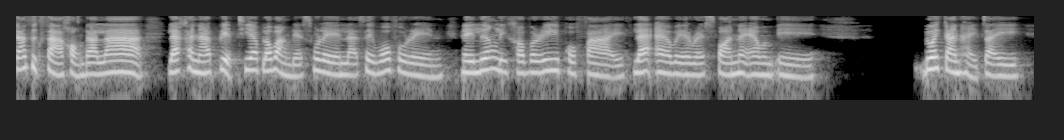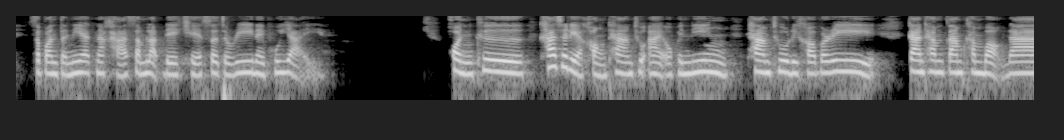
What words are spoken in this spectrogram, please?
การศึกษาของดาร่าและคณะเปรียบเทียบระหว่าง desflurane และ sevoflurane ในเรื่อง recovery profile และ airway response ใน LMA ด้วยการหายใจ spontaneous นะคะสำหรับ day case surgery ในผู้ใหญ่ ผลคือค่าเฉลี่ยของ time to eye opening time to recovery การทำตามคำบอกได้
